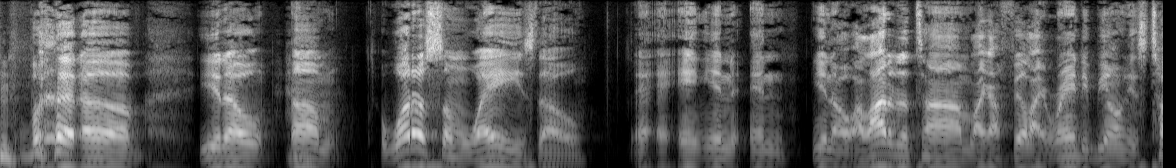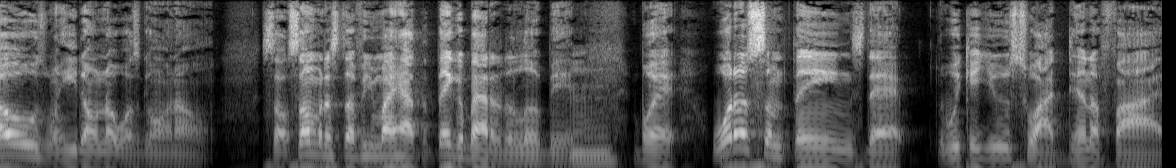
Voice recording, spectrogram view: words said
but um, you know, um, what are some ways though? And, and and you know, a lot of the time, like I feel like Randy be on his toes when he don't know what's going on. So some of the stuff you might have to think about it a little bit. But what are some things that we could use to identify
